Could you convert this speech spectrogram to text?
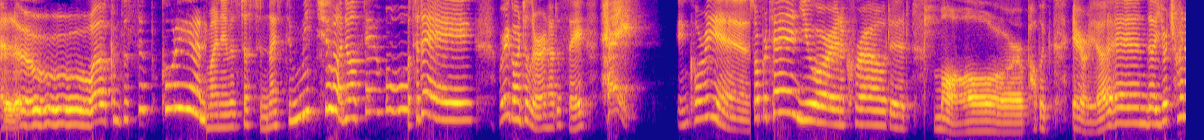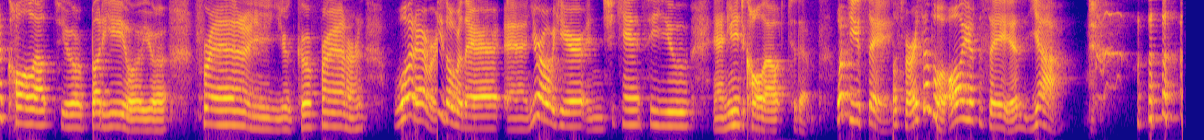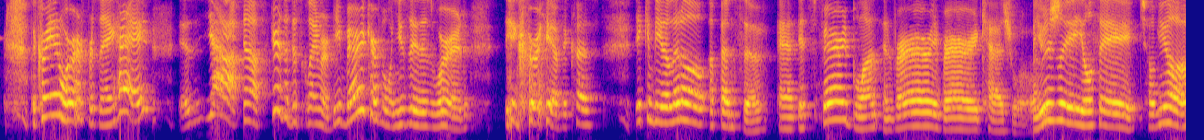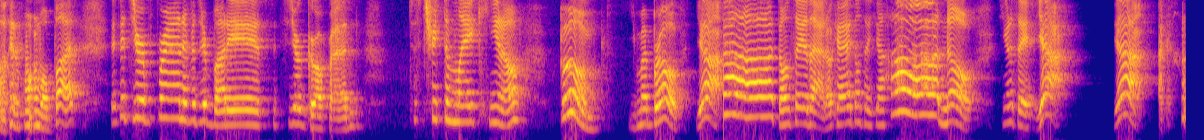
Hello, welcome to Simple Korean. My name is Justin. Nice to meet you. 안녕하세요. Today, we're going to learn how to say hey in Korean. So pretend you are in a crowded mall or public area and uh, you're trying to call out to your buddy or your friend or your girlfriend or whatever. She's over there and you're over here and she can't see you and you need to call out to them. What do you say? It's very simple. All you have to say is yeah. the Korean word for saying hey is yeah. Now, here's a disclaimer. Be very careful when you say this word in Korea because it can be a little offensive and it's very blunt and very, very casual. Usually you'll say 저기요 informal, but if it's your friend, if it's your buddy, if it's your girlfriend, just treat them like, you know, boom, you my bro. Yeah. Ah, don't say that, okay? Don't say yeah. Ah, no. You're gonna say yeah. Yeah.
